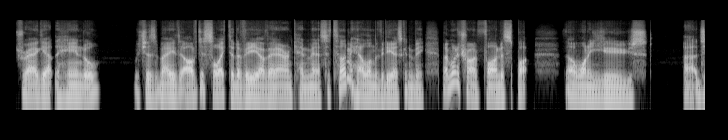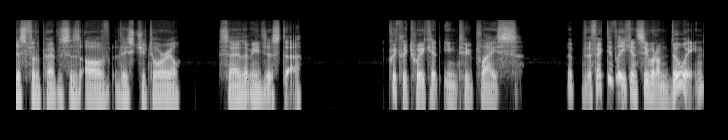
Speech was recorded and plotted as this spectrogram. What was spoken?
drag out the handle, which is made, I've just selected a video of an hour and 10 minutes. It's telling me how long the video is going to be, but I'm going to try and find a spot that I want to use uh, just for the purposes of this tutorial. So let me just uh, quickly tweak it into place. Effectively, you can see what I'm doing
